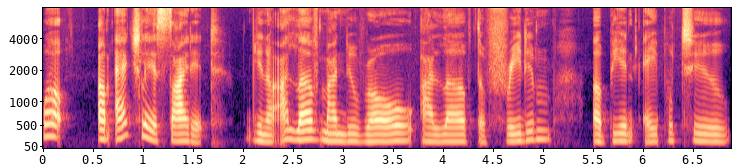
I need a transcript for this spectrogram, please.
Well, I'm actually excited. You know, I love my new role. I love the freedom of being able to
